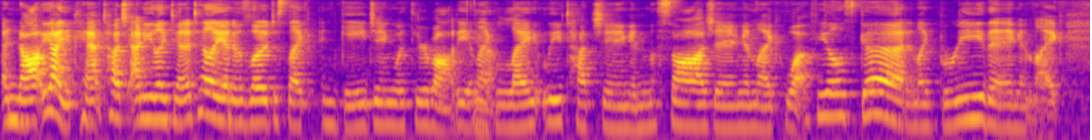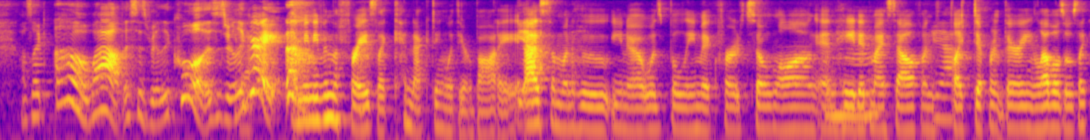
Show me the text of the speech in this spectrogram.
and not yeah, you can't touch any like genitalia, and it was literally just like engaging with your body and like lightly touching and massaging and like what feels good and like breathing and like. I was like, oh wow, this is really cool. This is really great. I mean, even the phrase like connecting with your body. Yeah. As someone who you know was bulimic for so long and hated myself and Mm-hmm. Yeah. like different varying levels, it was like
